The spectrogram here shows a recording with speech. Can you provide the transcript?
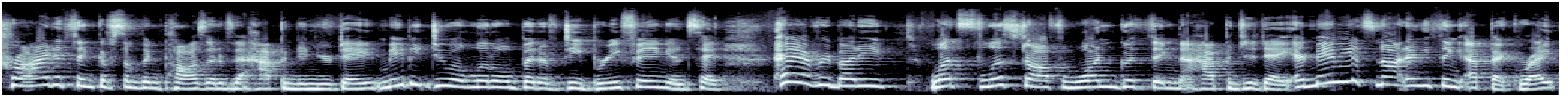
Try to think of something positive that happened in your day. Maybe do a little bit of debriefing and say, hey, everybody, let's list off one good thing that happened today. And maybe it's not anything epic, right?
